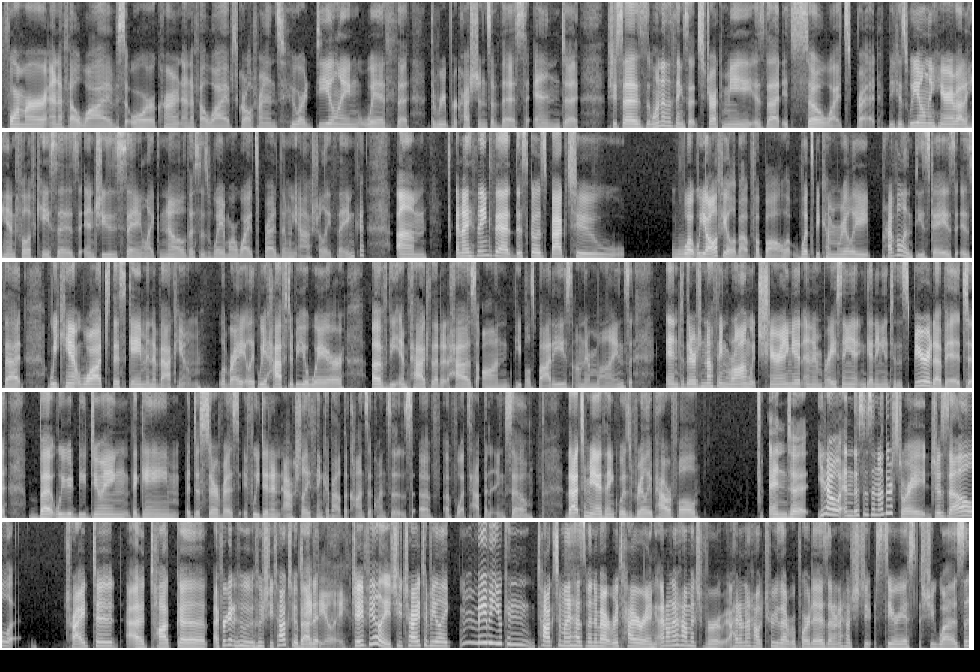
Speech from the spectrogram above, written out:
former NFL wives or current NFL wives, girlfriends who are dealing with the repercussions of this. And uh, she says one of the things that struck me is that it's so widespread because we only hear about a handful of cases, and she's saying like, no, this is way more widespread than we actually think. Um, and I think that this goes back to what we all feel about football. What's become really prevalent these days is that we can't watch this game in a vacuum, right? Like we have to be aware of the impact that it has on people's bodies, on their minds. And there's nothing wrong with sharing it and embracing it and getting into the spirit of it, but we would be doing the game a disservice if we didn't actually think about the consequences of, of what's happening. So that to me, I think, was really powerful and uh, you know, and this is another story. Gisele tried to uh, talk. Uh, I forget who who she talked to about Jay it. Feely. Jay Feely. She tried to be like, mm, maybe you can talk to my husband about retiring. I don't know how much. Ver- I don't know how true that report is. I don't know how sh- serious she was,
